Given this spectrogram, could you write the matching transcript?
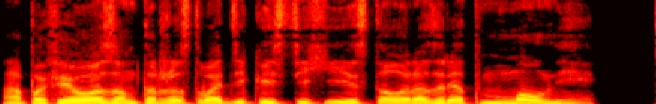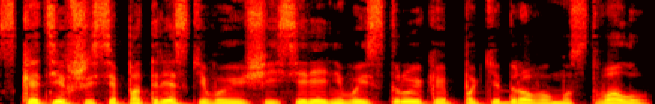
Апофеозом торжества дикой стихии стал разряд молнии, скатившийся потрескивающей сиреневой струйкой по кедровому стволу.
